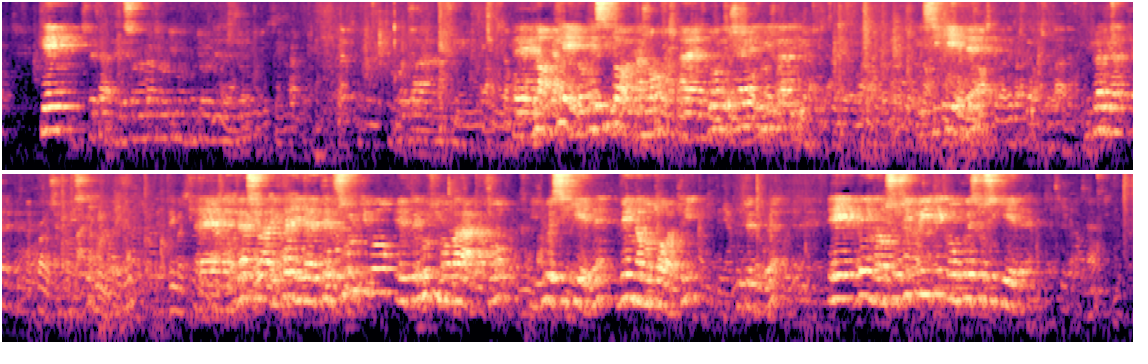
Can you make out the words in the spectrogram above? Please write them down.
che, aspettate che sono andato all'ultimo punto del giorno, eh, no, chiedo che si tolgano eh, dove c'è il, si chiede eh, verso il terzultimo e il penultimo paragrafo, i due si chiede, vengano tolti, tutti e due, e vengano sostituiti con questo si chiede.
